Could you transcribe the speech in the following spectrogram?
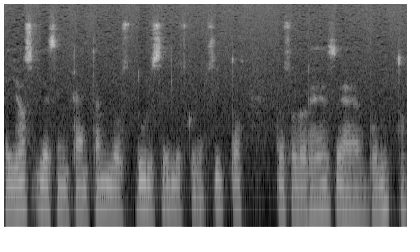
ellos les encantan los dulces, los colorcitos, los olores eh, bonitos.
